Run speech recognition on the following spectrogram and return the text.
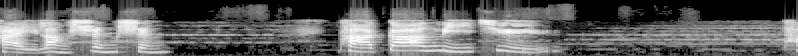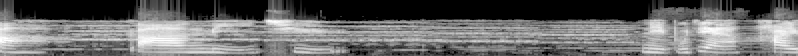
海浪声声。他刚离去，他刚离去。你不见海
